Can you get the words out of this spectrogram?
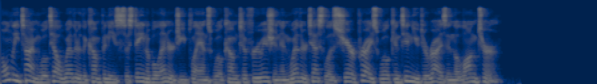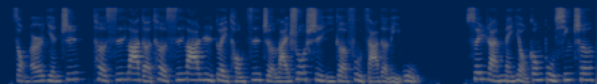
Only time will tell whether the company's sustainable energy plans will come to fruition and whether Tesla's share price will continue to rise in the long term. 总而言之，特斯拉的特斯拉日对投资者来说是一个复杂的礼物。 虽然没有公布新车，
